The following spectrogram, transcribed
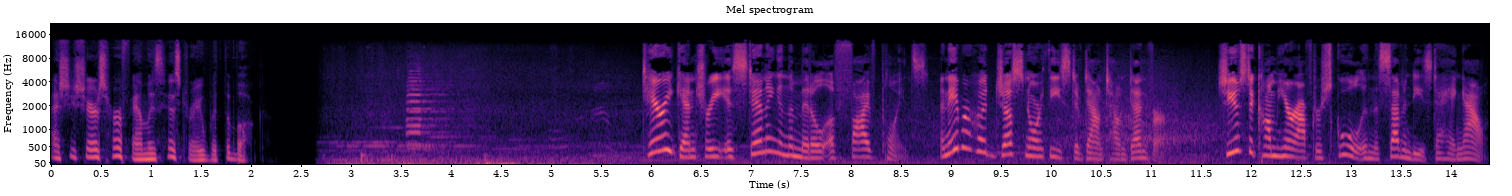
as she shares her family's history with the book. Terry Gentry is standing in the middle of Five Points, a neighborhood just northeast of downtown Denver. She used to come here after school in the 70s to hang out.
